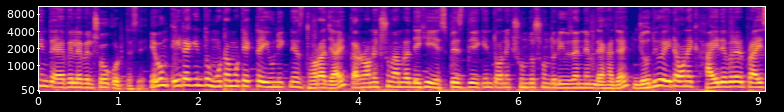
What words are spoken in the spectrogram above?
কিন্তু অ্যাভেলেবেল শো করতেছে। এবং এইটা কিন্তু মোটামুটি একটা ইউনিকনেস ধরা যায়, কারণ অনেক সময় আমরা দেখি স্পেস দিয়ে কিন্তু অনেক সুন্দর সুন্দর ইউজার নেম দেখা যায়। যদিও এটা অনেক হাই লেভেলের প্রাইস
